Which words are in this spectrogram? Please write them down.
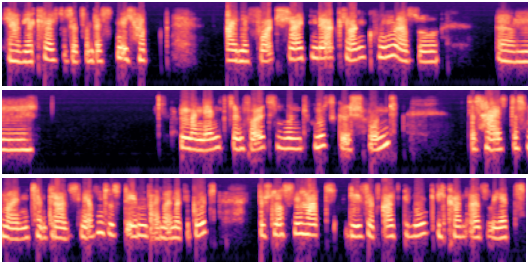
ja, wie erkläre ich das jetzt am besten? Ich habe eine fortschreitende Erkrankung, also ähm, man nennt es im Volksmund Muskelschwund. Das heißt, dass mein zentrales Nervensystem bei meiner Geburt beschlossen hat, die ist jetzt alt genug, ich kann also jetzt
